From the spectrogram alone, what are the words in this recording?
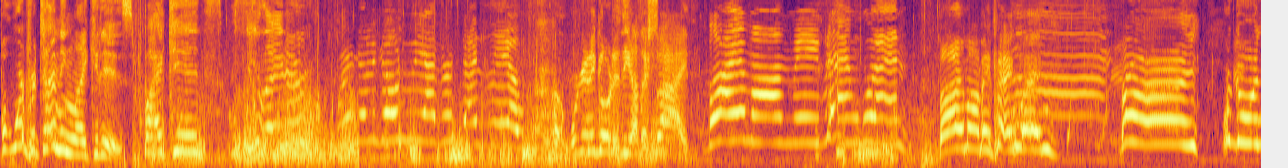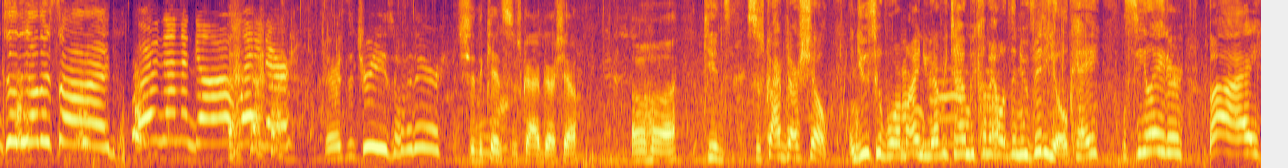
but we're pretending like it is. Bye, kids. We'll see you later. We're gonna go to the other side of the ocean. We're gonna go to the other side. Bye, mommy penguin. Bye, mommy penguin. Bye. We're going to the other side. We're gonna go later. There's the trees over there. Should the kids subscribe to our show? Uh huh. Kids, subscribe to our show, and YouTube will remind you every time we come out with a new video. Okay? We'll see you later. Bye.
